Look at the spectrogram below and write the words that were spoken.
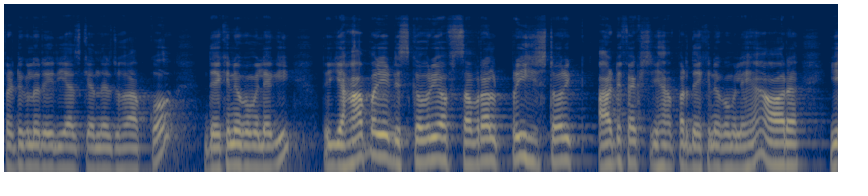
पर्टिकुलर एरियाज़ के अंदर जो है आपको देखने को मिलेगी। तो यहाँ पर ये discovery of several prehistoric artefacts यहाँ पर देखने को मिले हैं और ये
